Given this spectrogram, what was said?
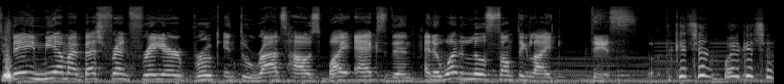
Today, me and my best friend Freyr broke into Rod's house by accident, and it went a little something like this. The kitchen? Where the kitchen?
